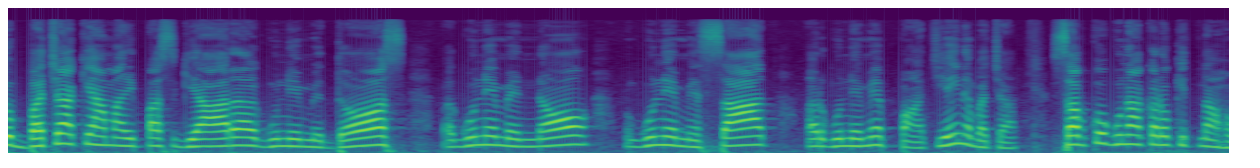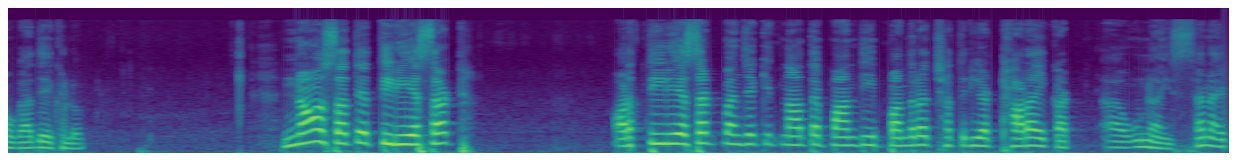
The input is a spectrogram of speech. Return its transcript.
तो बचा क्या हमारे पास? ग्यारह गुने में दस, गुने में नौ, गुने में सात और गुने में पाँच। यही ना बचा। सबको गुना करो, कितना होगा? देख लो। नौ सत्य तिरसठ और तिरसठ पंजे कितना होता है? पाँच पंद्रह, छत्री अट्ठारह एक उन्नीस। है ना?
